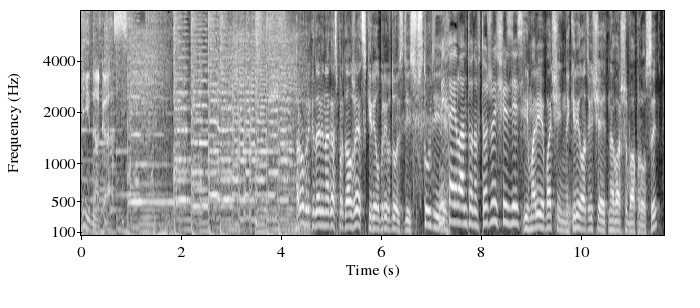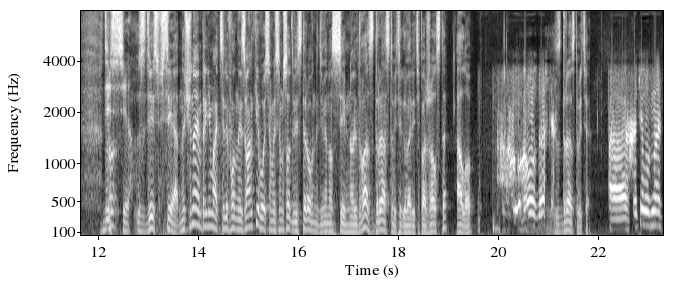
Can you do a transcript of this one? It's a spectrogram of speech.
Давиногаз. Рубрика «Дави на газ» продолжается. Кирилл Бревдо здесь в студии. Михаил Антонов тоже еще здесь. И Мария Бачинина. Кирилл отвечает на ваши вопросы. Здесь Ну, все. Здесь все. Начинаем принимать телефонные звонки. 8 800 200 ровно 9702. Здравствуйте, говорите, пожалуйста. Алло. Алло, здравствуйте. Здравствуйте. А, Хотел узнать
